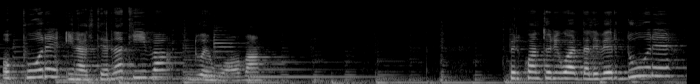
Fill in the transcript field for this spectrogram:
oppure in alternativa due uova. Per quanto riguarda le verdure,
